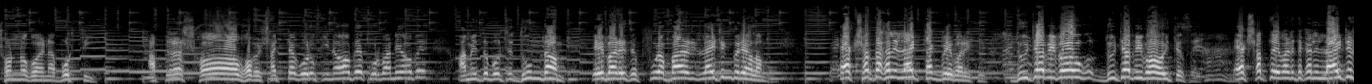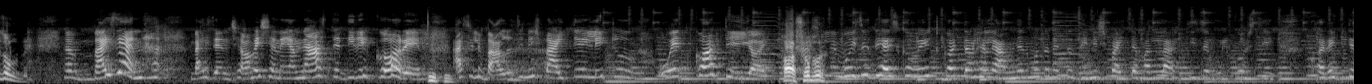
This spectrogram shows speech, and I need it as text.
স্বর্ণ গয়না ভর্তি। আপনারা সব হবে। ষাটটা গরু কিনা হবে কোরবানি হবে। আমি তো বলছি ধুমধাম। এই বাড়িতে পুরো বাড়ি লাইটিং করে এলাম। এক সপ্তাহ খালি লাইট থাকবে এ বাড়িতে। দুইটা বিবাহ দুইটা বিবাহ হইতেছে। এক সপ্তাহ বাড়িতে খালি লাইটে চলবে ভাইজান ভাইজান সমস্যা নেই আপনি আসতে ধীরে করেন। আসলে ভালো জিনিস পাইতে হইলে একটু ওয়েট করতেই হয়। হ্যাঁ, সবুর। মুই যদি আজকে ওয়েট করতাম তাহলে আপনার মতন একটা জিনিস পাইতাম আল্লাহ কি যে ভুল করছি। খরেকতে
